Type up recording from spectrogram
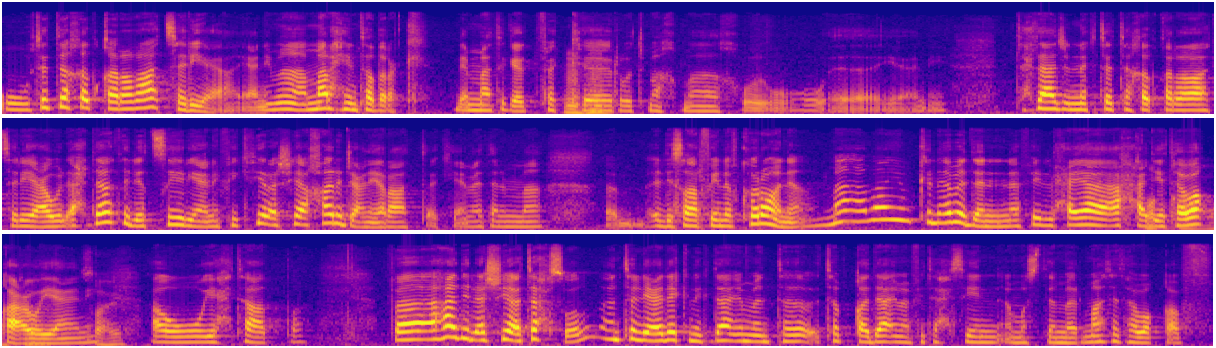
وتتخذ قرارات سريعة. يعني ما ما راح ينتظرك لما تقعد تفكر وتمخمخ ويعني تحتاج إنك تتخذ قرارات سريعة. والأحداث اللي تصير يعني في كثير أشياء خارج عن إرادتك. يعني مثلا ما اللي صار فينا في كورونا ما ما يمكن ابدا إن في الحياة أحد توقع يتوقعه. يعني صحيح. أو يحتاط. فهذه الأشياء تحصل. أنت اللي عليك إنك دائما تبقى دائما في تحسين مستمر. ما تتوقف.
